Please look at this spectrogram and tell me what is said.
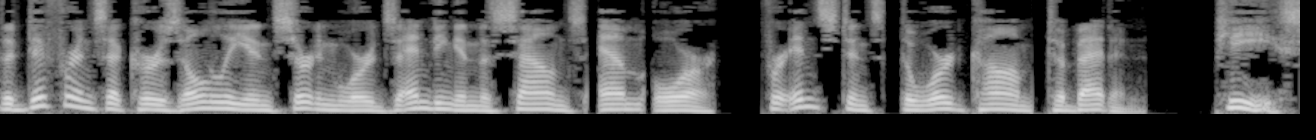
The difference occurs only in certain words ending in the sounds m or. For instance, the word kham Tibetan, peace,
